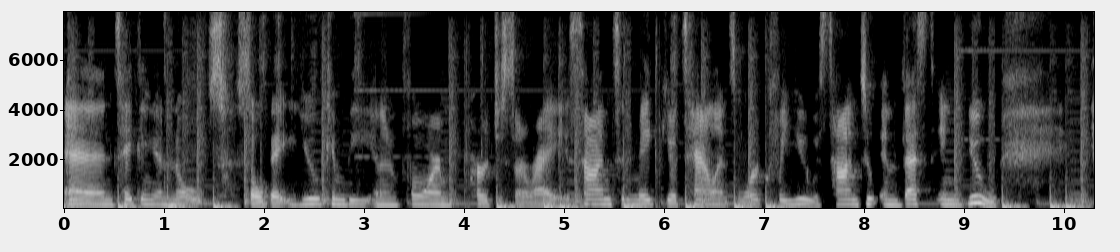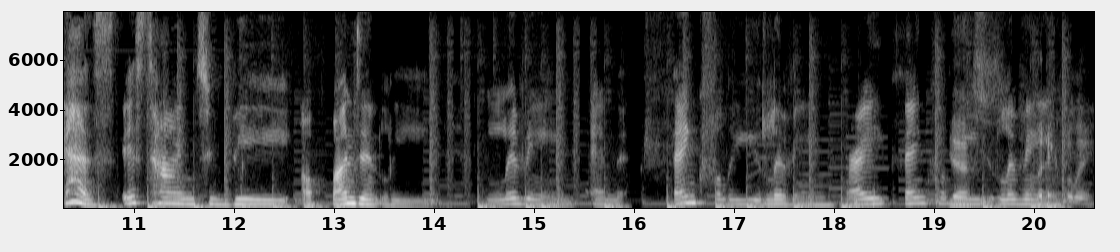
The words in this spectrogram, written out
and taking your notes so that you can be an informed purchaser, right? It's time to make your talents work for you. It's time to invest in you. Yes, it's time to be abundantly living and thankfully living right? Thankfully Yes. living. Thankfully.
